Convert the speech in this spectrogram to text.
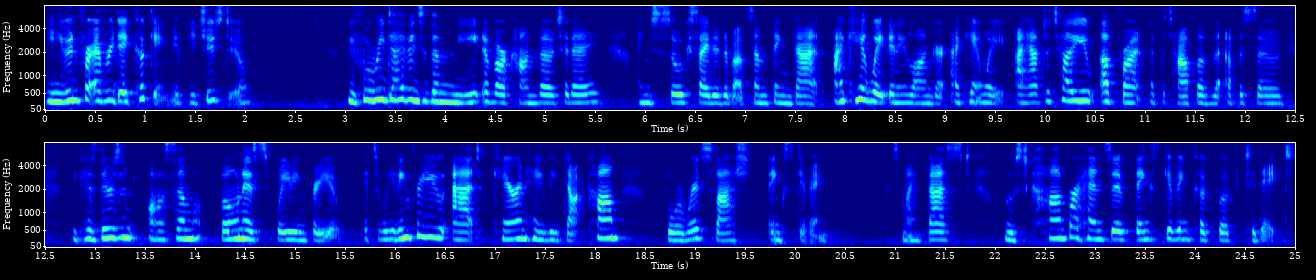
even for everyday cooking if you choose to. Before we dive into the meat of our convo today, I'm so excited about something that I can't wait any longer. I can't wait. I have to tell you up front at the top of the episode because there's an awesome bonus waiting for you. It's waiting for you at KarynHaley.com forward slash Thanksgiving. It's my best, most comprehensive Thanksgiving cookbook to date.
